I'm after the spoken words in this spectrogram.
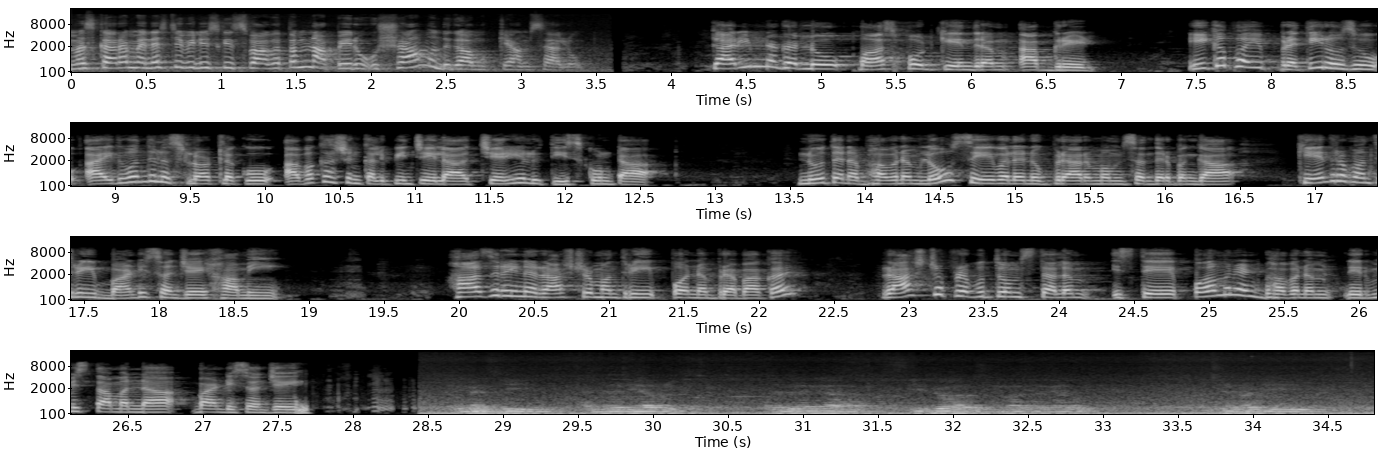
నమస్కారం. ఎన్ఎస్టీవీ న్యూస్కి స్వాగతం. నా పేరు ఉషా. ముందుగా ముఖ్యాంశాలు. కరీంనగర్లో పాస్పోర్ట్ కేంద్రం అప్గ్రేడ్. ఇకపై ప్రతిరోజు ఐదు వందల స్లాట్లకు అవకాశం కల్పించేలా చర్యలు తీసుకుంటా. నూతన భవనంలో సేవలను ప్రారంభం సందర్భంగా కేంద్ర మంత్రి బాండి సంజయ్ హామీ. హాజరైన రాష్ట్ర మంత్రి పొన్నం ప్రభాకర్ రాష్ట్ర ప్రభుత్వం స్థలం ఇస్తే పర్మనెంట్ భవనం నిర్మిస్తామన్న బాండి సంజయ్. ఎమ్మెల్సీ అంజనేయ గారు అదేవిధంగా సిపిఆర్ శ్రీనివాసరావు గారు ఇచ్చినటువంటి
